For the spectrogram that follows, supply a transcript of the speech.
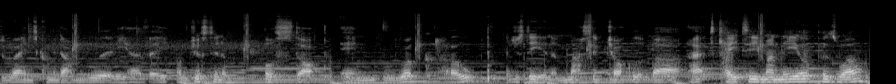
The rain's coming down really heavy. I'm just in a bus stop in Rookhope. I'm just eating a massive chocolate bar. I had to KT my knee up as well.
